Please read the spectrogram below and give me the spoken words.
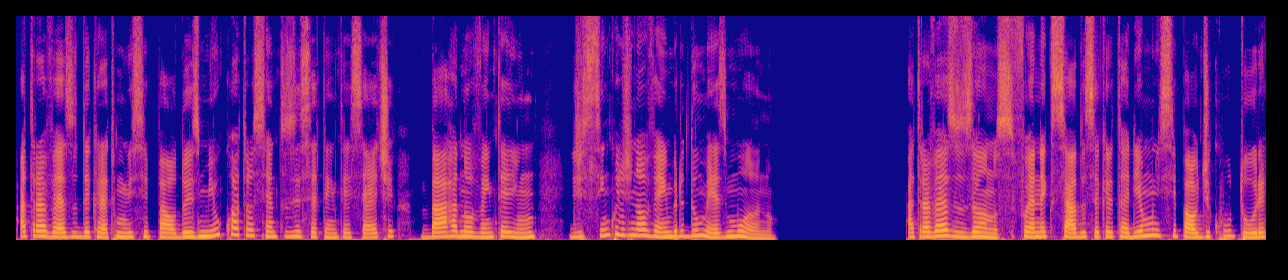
através do Decreto Municipal 2477-91 de 5 de novembro do mesmo ano. Através dos anos, foi anexado à Secretaria Municipal de Cultura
